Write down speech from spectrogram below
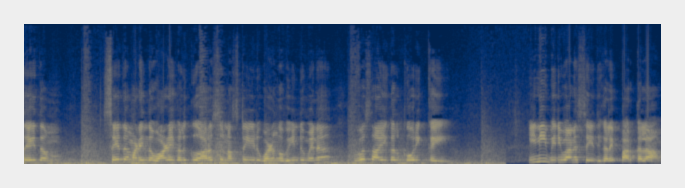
சேதம். சேதமடைந்த வாழைகளுக்கு அரசு நஷ்டஈடு வழங்க வேண்டும் என விவசாயிகள் கோரிக்கை. இனி விரிவான செய்திகளை பார்க்கலாம்.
